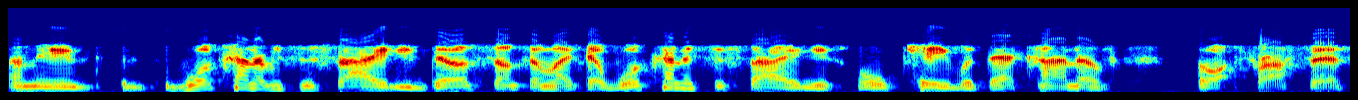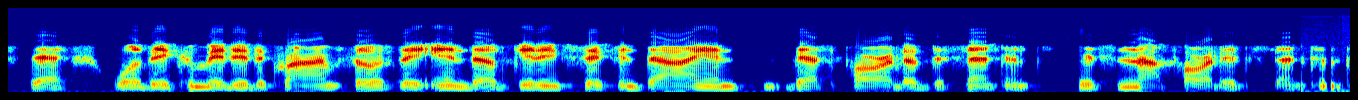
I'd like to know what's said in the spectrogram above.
I mean, what kind of a society does something like that? What kind of society is okay with that kind of thought process that, well, they committed a crime, so if they end up getting sick and dying, that's part of the sentence. It's not part of the sentence.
